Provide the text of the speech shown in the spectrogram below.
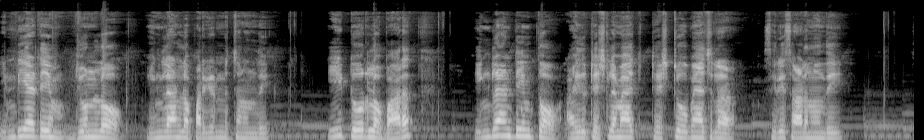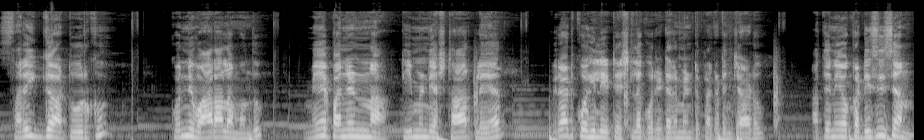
ఇండియా టీం జూన్లో ఇంగ్లాండ్లో పర్యటించనుంది ఈ టూర్లో భారత్ ఇంగ్లాండ్ టీంతో ఐదు టెస్టుల మ్యాచ్ టెస్టు మ్యాచ్ల సిరీస్ ఆడనుంది. సరిగ్గా టూర్కు కొన్ని వారాల ముందు మే పన్నెండున team India star player Virat Kohli టెస్టులకు రిటైర్మెంట్ ప్రకటించాడు. అతని యొక్క డిసిషన్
